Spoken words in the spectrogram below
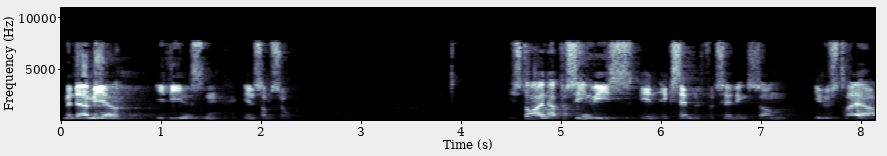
Men der er mere i lignelsen end som så. Historien er på sin vis en eksempelfortælling, som illustrerer,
